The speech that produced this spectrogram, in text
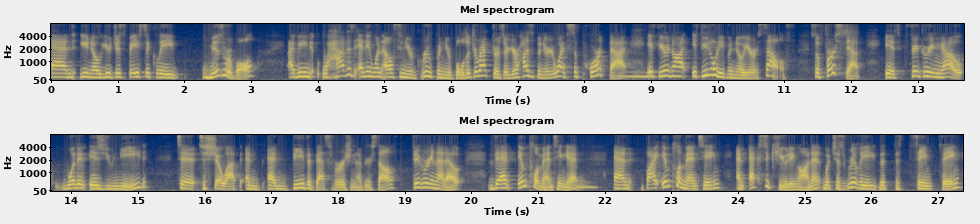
and you know, you're just basically miserable, I mean, how does anyone else in your group and your board of directors or your husband or your wife support that mm. if you're not, if you don't even know yourself? So first step is figuring out what it is you need to, to show up and, and be the best version of yourself, figuring that out, then implementing it. Mm. And by implementing and executing on it, which is really the, the same thing,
